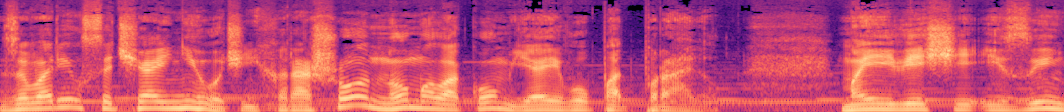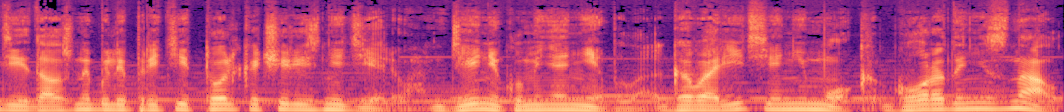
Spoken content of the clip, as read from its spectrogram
Заварился чай не очень хорошо, но молоком я его подправил. Мои вещи из Индии должны были прийти только через неделю. Денег у меня не было, говорить я не мог, города не знал.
